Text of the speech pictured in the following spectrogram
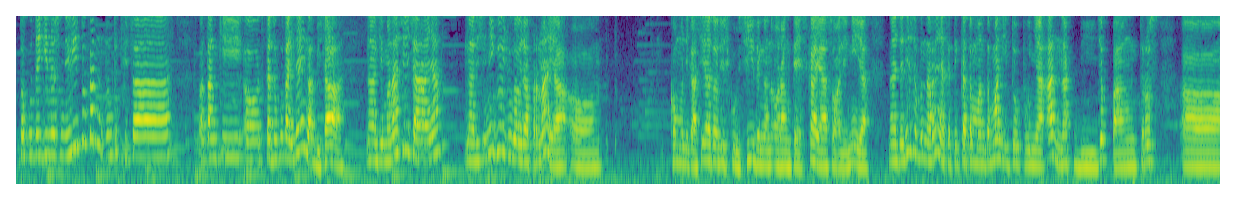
Tokutegino sendiri itu kan untuk visa uh, tangki uh, Kazoku Taizai nggak bisa. Nah, gimana sih caranya? Nah, di sini gue juga udah pernah ya um, komunikasi atau diskusi dengan orang TSK ya soal ini ya. Nah, jadi sebenarnya ketika teman-teman itu punya anak di Jepang, terus uh,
